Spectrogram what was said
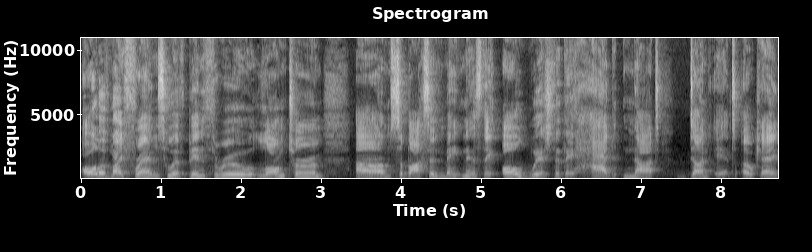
all of my friends who have been through long-term um, Suboxone maintenance, they all wish that they had not done it, okay?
